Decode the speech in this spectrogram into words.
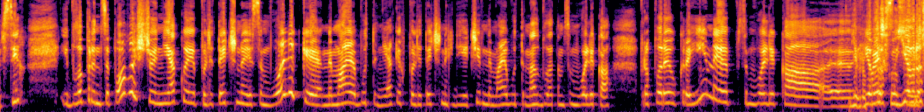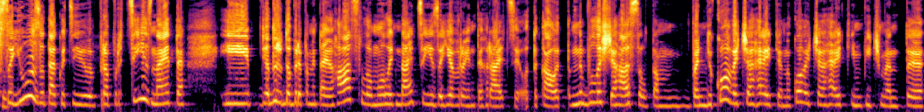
всіх. І було принципово, що ніякої політичної символіки не має бути, ніяких політичних діячів не має бути. У нас була там символіка прапори України, символіка е, Європейського Єврос- Союзу. Євросоюзу, так оці прапорці, знаєте. І я дуже добре пам'ятаю гасло молодь нації за євроінтеграцію. От така от не було ще гасел там Бандюковича геть, Януковича геть, імпічмент е,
